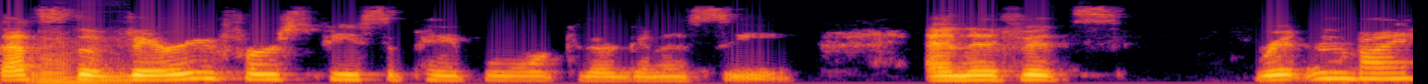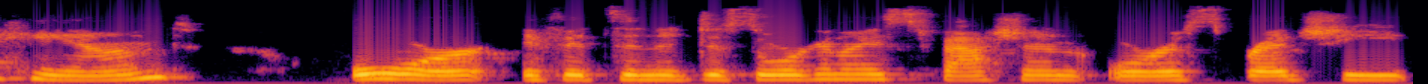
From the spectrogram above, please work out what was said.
That's mm-hmm. the very first piece of paperwork they're going to see, and if it's written by hand, or if it's in a disorganized fashion or a spreadsheet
